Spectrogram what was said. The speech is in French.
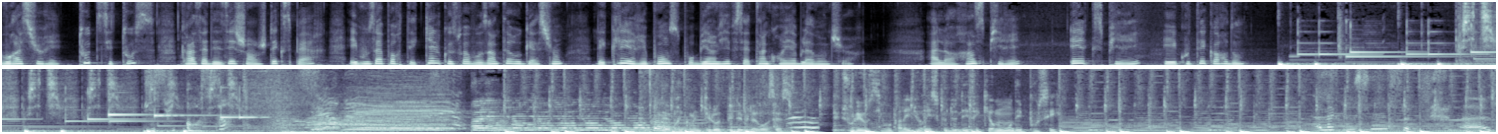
Vous rassurer toutes et tous grâce à des échanges d'experts et vous apporter, quelles que soient vos interrogations, les clés et réponses pour bien vivre cette incroyable aventure. Alors inspirez, expirez et écoutez Cordon. Positif, positif, positif. Je suis enceinte Allez, on y va, on y va, on y va, on y va, on y va, on y va Vous avez pris combien de kilos depuis le début de la grossesse? Je voulais aussi vous parler du risque de déféquer au moment des poussées.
